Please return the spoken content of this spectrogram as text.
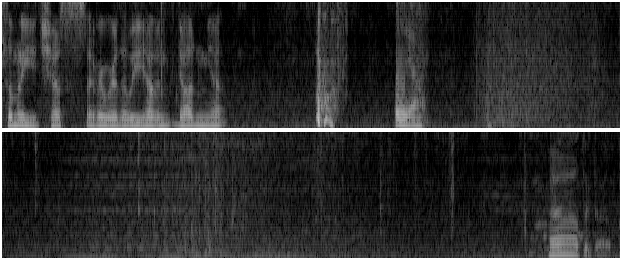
So many chests everywhere that we haven't gotten yet. Oh, yeah. I'll take that.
